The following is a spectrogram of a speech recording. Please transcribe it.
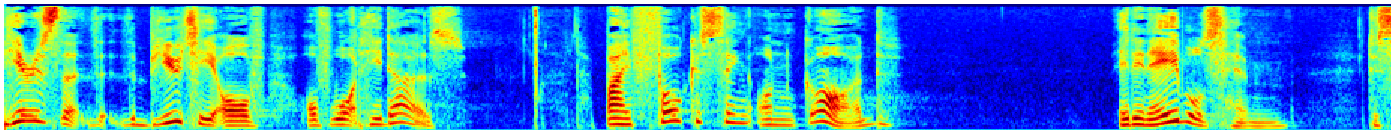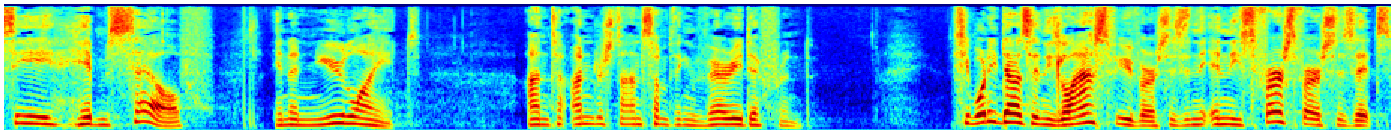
here is the, the, the beauty of, of what He does. By focusing on God, it enables him to see himself in a new light and to understand something very different. See, what he does in these last few verses, in, the, in these first verses, it's,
